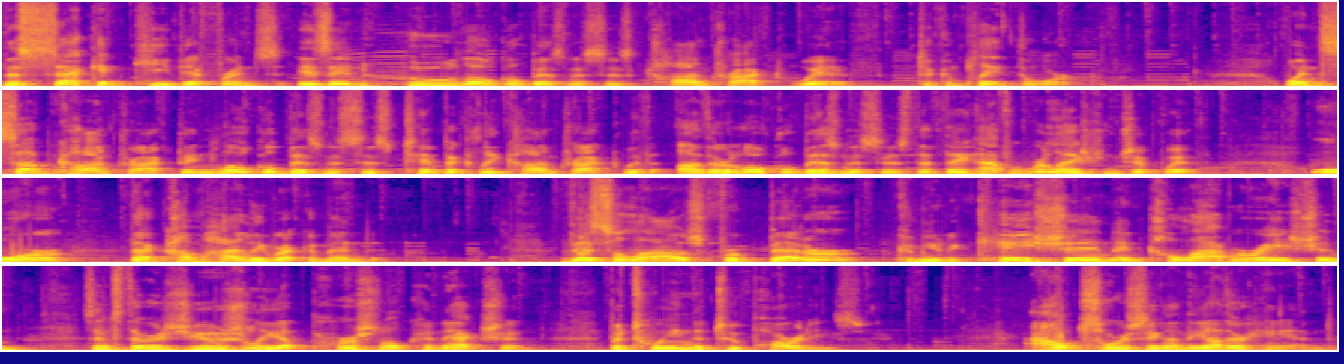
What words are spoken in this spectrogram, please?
The second key difference is in who local businesses contract with to complete the work. When subcontracting, local businesses typically contract with other local businesses that they have a relationship with or that come highly recommended. This allows for better communication and collaboration since there is usually a personal connection between the two parties. Outsourcing, on the other hand,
